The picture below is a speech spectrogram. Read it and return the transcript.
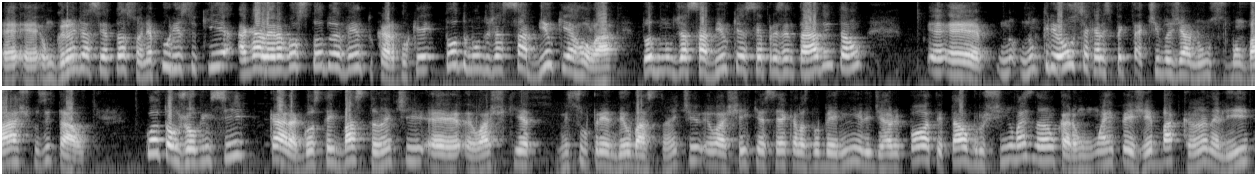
é, é um grande acerto da Sony. É por isso que a galera gostou do evento, cara, porque todo mundo já sabia o que ia rolar, todo mundo já sabia o que ia ser apresentado, então é, é não criou-se aquela expectativa de anúncios bombásticos e tal. Quanto ao jogo em si, cara, gostei bastante, é, eu acho que ia me surpreendeu bastante. Eu achei que ia ser aquelas bobeirinhas ali de Harry Potter e tal, bruxinho, mas não, cara, um RPG bacana ali,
